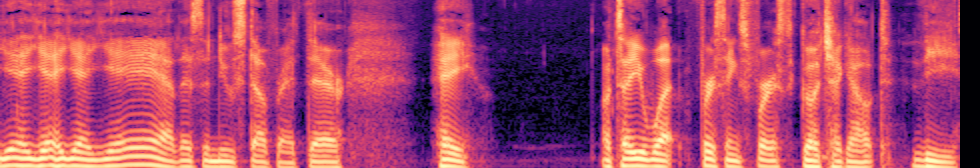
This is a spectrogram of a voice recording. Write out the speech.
Yeah, yeah, yeah, yeah. That's the new stuff right there. Hey, I'll tell you what, first things first, go check out the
